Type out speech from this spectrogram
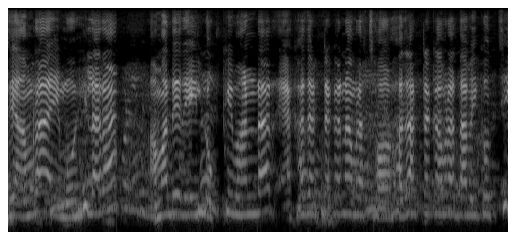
যে আমরা এই মহিলারা আমাদের এই লক্ষ্মী ভাণ্ডার এক হাজার টাকা না, আমরা ছ হাজার টাকা আমরা দাবি করছি।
